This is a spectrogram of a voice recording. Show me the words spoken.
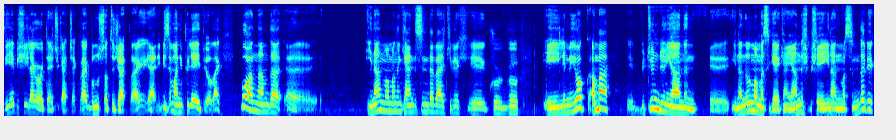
diye bir şeyler ortaya çıkartacaklar. Bunu satacaklar. Yani bizi manipüle ediyorlar. Bu anlamda e, inanmamanın kendisinde belki bir e, kurgu eğilimi yok ama e, bütün dünyanın e, inanılmaması gereken yanlış bir şeye inanmasında bir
